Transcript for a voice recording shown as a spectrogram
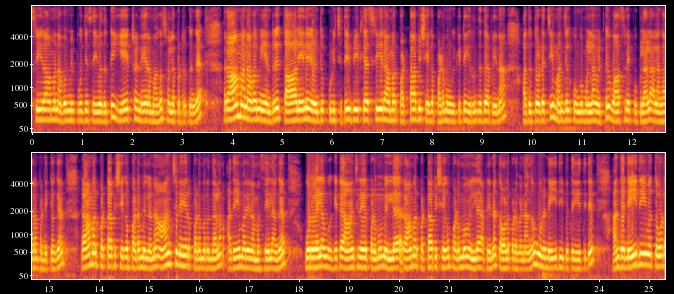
ஸ்ரீராம நவமி பூஜை செய்வதற்கு ஏற்ற நேரமாக சொல்லப்பட்டிருக்குங்க. ராம நவமி என்று காலையில் எழுந்து குளிச்சுட்டு வீட்டில் ஸ்ரீராமர் பட்டாபிஷேக படம் உங்ககிட்ட இருந்தது அப்படின்னா அதை தொடச்சி மஞ்சள் குங்குமம்லாம் விட்டு வாசனை பூக்களால் அலங்காரம் பண்ணிக்கோங்க. ராமர் பட்டாபிஷேகம் படம் இல்லைன்னா ஆஞ்சநேயர் படம் இருந்தாலும் அதே மாதிரி நம்ம செய்யலாங்க. ஒருவேளை உங்ககிட்ட ஆஞ்சநேயர் படமும் இல்லை ராமர் பட்டாபிஷேகம் படமும் இல்லை அப்படின்னா கவலைப்பட வேணாங்க. ஒரு நெய் தீபத்தை ஏற்றிட்டு அந்த நெய் தெய்வத்தோட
